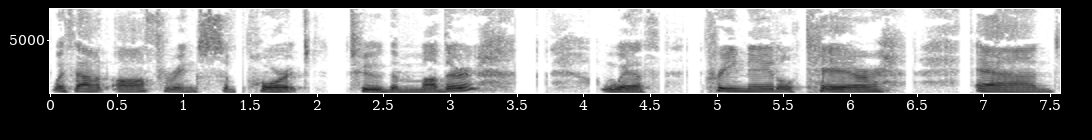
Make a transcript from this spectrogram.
without offering support to the mother with prenatal care and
